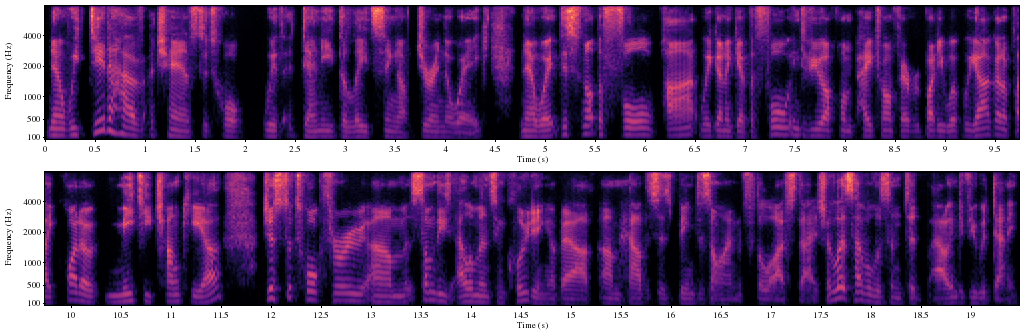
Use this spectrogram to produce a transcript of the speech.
Now we did have a chance to talk with Danny, the lead singer, during the week. Now this is not the full part. We're going to give the full interview up on Patreon for everybody. We are going to play quite a meaty chunk here, just to talk through um, some of these elements, including about um, how this is being designed for the live stage. So let's have a listen to our interview with Danny.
